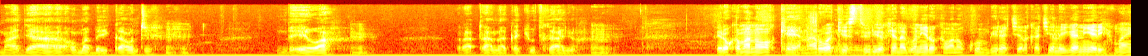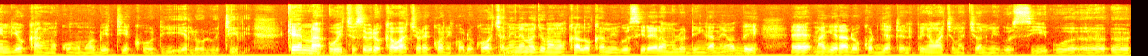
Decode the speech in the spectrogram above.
ma ja homa bay county mm -hmm. ndhiwa mm. ratanga kachuth kanyo mm. Erokamano Ken, arwaki e studio kendo agoni erokamano kuom biro achiel kachiel. Higani eri ma endi okang' mokwongo mwabetie kodi e Lolwe TV. Ken, weche osebedo ka wachore koni kod kocha. Nineno joma mokalo ka migosi Raila Amolo Odinga ne odhi eh, ma girado kod jatend piny owacho machon migosi uh, uh,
